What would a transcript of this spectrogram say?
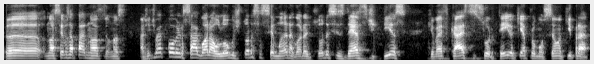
Uh, nós temos a nós, nós a gente vai conversar agora ao longo de toda essa semana, agora de todos esses 10 dias que vai ficar esse sorteio aqui, a promoção aqui para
